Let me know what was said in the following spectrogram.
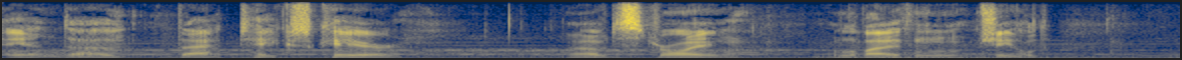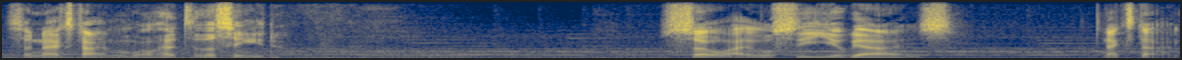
And uh, that takes care of destroying the Leviathan shield. So next time, we'll head to the Seed. So I will see you guys next time.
